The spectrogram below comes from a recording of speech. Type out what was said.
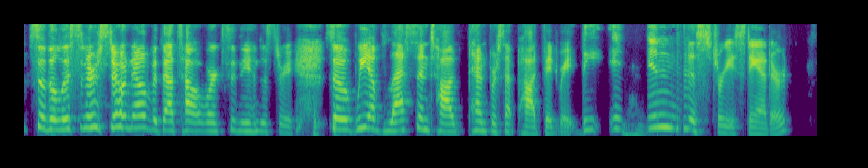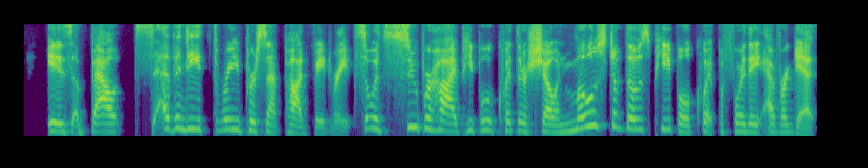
so the listeners don't know, but that's how it works in the industry. So we have less than 10% pod fade rate. The mm-hmm. industry standard is about 73% pod fade rate. So it's super high. People who quit their show, and most of those people quit before they ever get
